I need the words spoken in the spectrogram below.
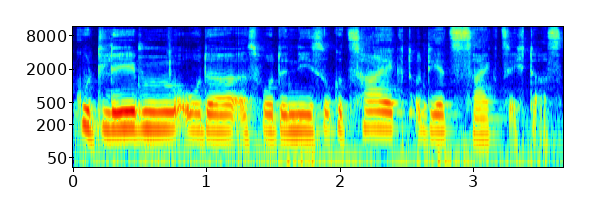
gut leben oder es wurde nie so gezeigt und jetzt zeigt sich das.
